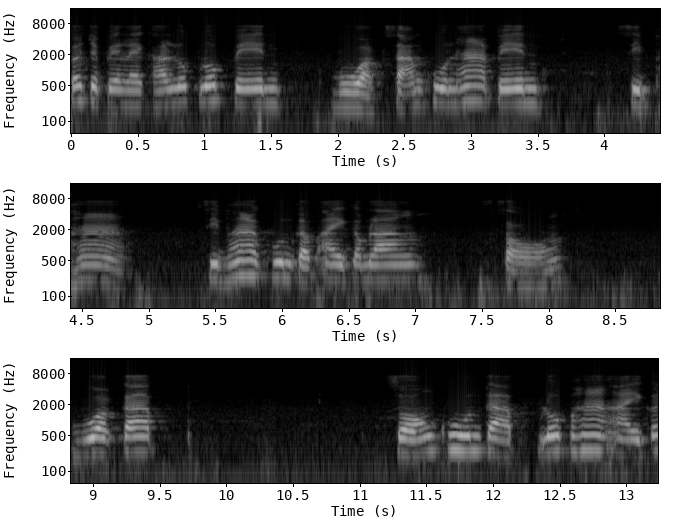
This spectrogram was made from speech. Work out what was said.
ก็จะเป็นอะไรคะ ลบลบเป็นบวก 3 คูณ 5 เป็น 15 15 คูณกับ i กำลัง 2บวกกับ2คูณกับลบ 5i ก็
